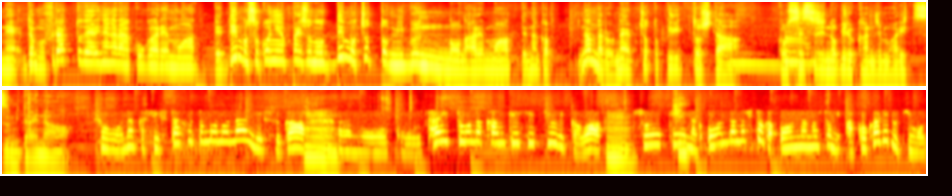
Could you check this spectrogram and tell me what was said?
ね、でもフラットでやりながら憧れもあってでもそこにやっぱりそのでもちょっと身分のあれもあってなんかなんだろうねちょっとピリッとしたこう背筋伸びる感じもありつつみたいな。そうなんかシスターフードものなんですが、うん。あのこう対等な関係性っていうよりかは、うん。象形なんか女の人が女の人に憧れる気持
